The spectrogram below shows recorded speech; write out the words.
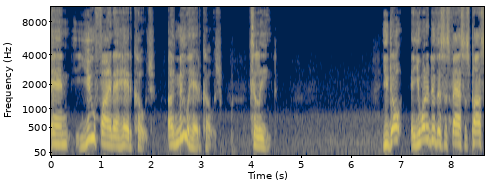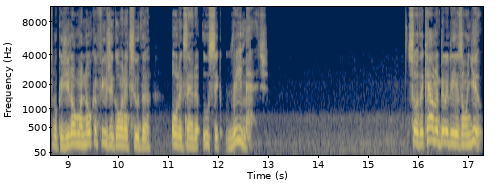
and you find a head coach, a new head coach to lead. You don't, and you want to do this as fast as possible because you don't want no confusion going into the Alexander Usyk rematch. So the accountability is on you.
